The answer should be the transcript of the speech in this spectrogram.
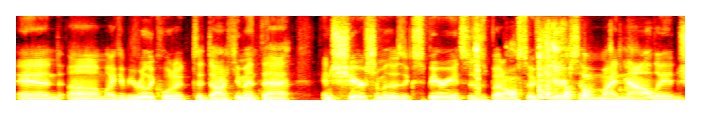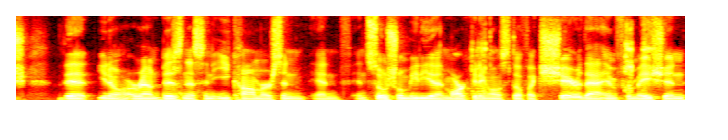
And um, like it'd be really cool to, to document that and share some of those experiences, but also share some of my knowledge that you know around business and e-commerce and and and social media and marketing all this stuff like share that information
